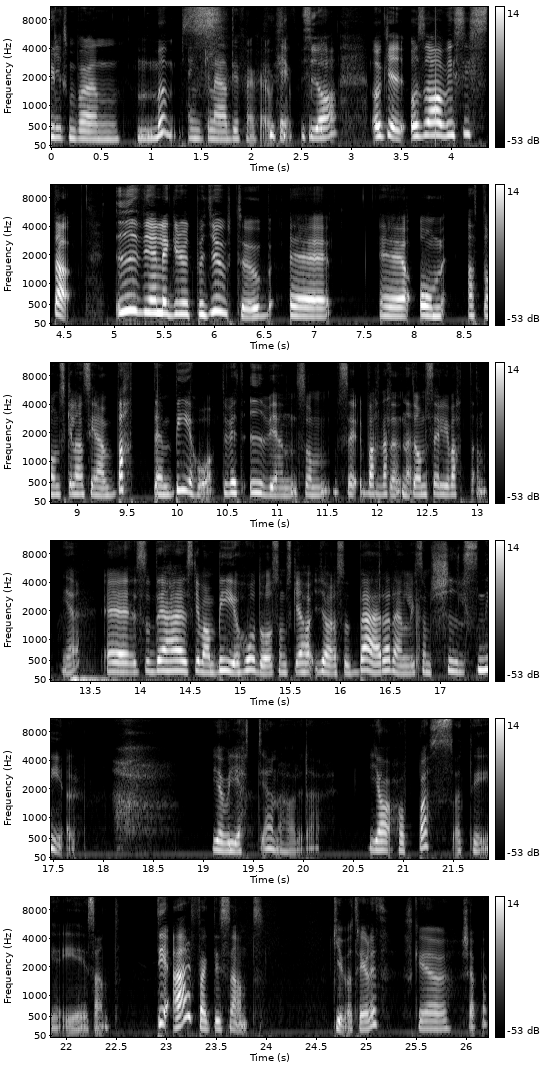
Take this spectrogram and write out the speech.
är liksom bara en, mums. en glädje för en själv. Okej. Ja, okej. Och så har vi sista. Ivien lägger ut på Youtube eh, eh, om att de ska lansera en vatten-bh. Du vet Ivien som säl- vatten, Vattnet. de säljer vatten. Ja. Eh, så det här ska vara en bh då som ska göra så att bäraren liksom kyls ner. Jag vill jättegärna ha det där. Jag hoppas att det är sant. Det är faktiskt sant. Gud vad trevligt. Ska jag köpa?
